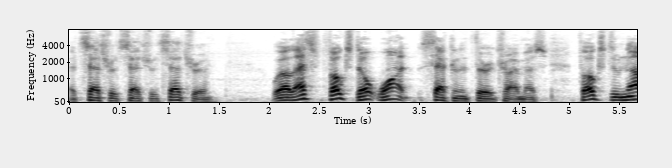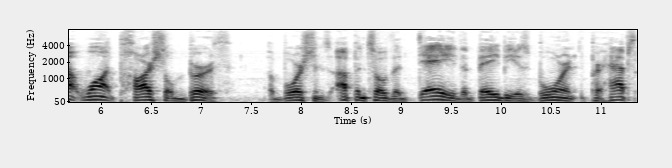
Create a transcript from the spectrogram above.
etc., etc., etc. Well, that's folks don't want second and third trimester. Folks do not want partial birth abortions up until the day the baby is born, perhaps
